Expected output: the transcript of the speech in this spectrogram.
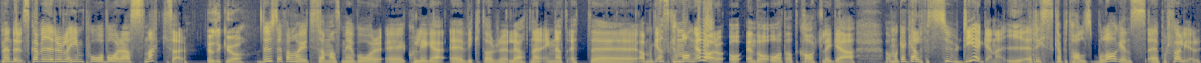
Men du, ska vi rulla in på våra snackisar? Det tycker jag. Du Stefan har ju tillsammans med vår eh, kollega eh, Viktor Lötner ägnat ett, eh, ja, ganska många dagar ändå åt att kartlägga vad man kan kalla för surdegarna i riskkapitalbolagens eh, portföljer.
